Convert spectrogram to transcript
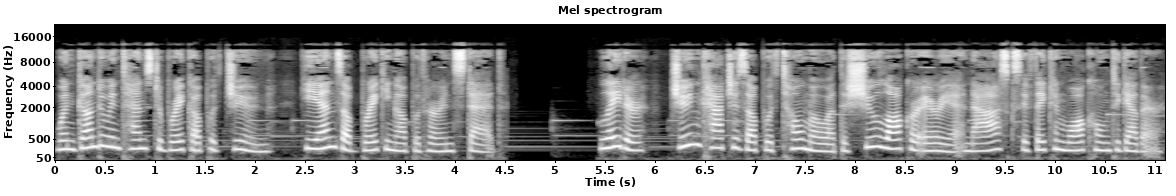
when Gundu intends to break up with June, he ends up breaking up with her instead. Later, June catches up with Tomo at the shoe locker area and asks if they can walk home together.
